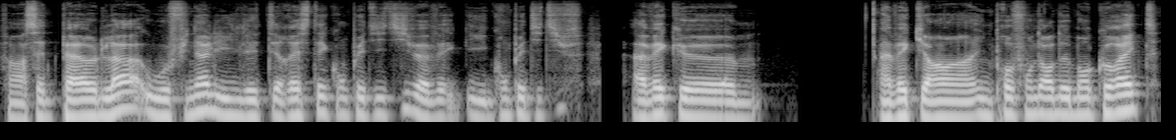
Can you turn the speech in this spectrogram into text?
enfin, cette période-là où au final, il était resté compétitif avec compétitif avec, hem, avec un une profondeur de banc correcte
